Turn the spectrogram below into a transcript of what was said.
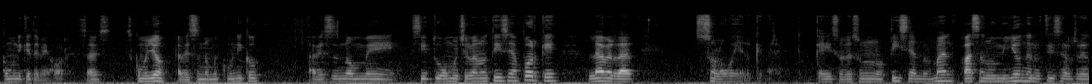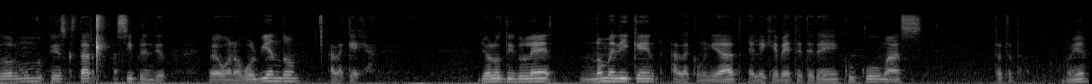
comuníquete mejor, ¿sabes? Es como yo, a veces no me comunico, a veces no me sitúo mucho la noticia, porque la verdad, solo voy a lo que me repito, ¿ok? Solo es una noticia normal, pasan un millón de noticias alrededor del mundo, tienes que estar así prendido. Pero bueno, volviendo a la queja. Yo lo titulé No mediquen a la comunidad LGBTT, QQ más. Muy bien.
